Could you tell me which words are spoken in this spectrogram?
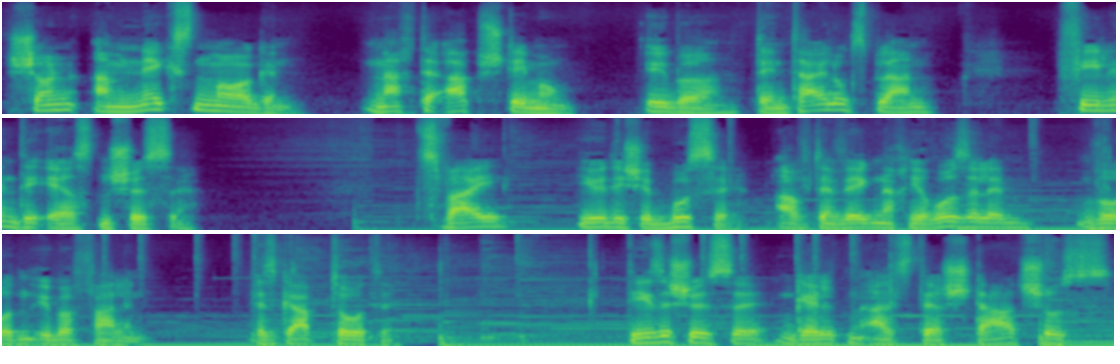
Schon am nächsten Morgen nach der Abstimmung über den Teilungsplan fielen die ersten Schüsse. Zwei jüdische Busse auf dem Weg nach Jerusalem wurden überfallen. Es gab Tote. Diese Schüsse gelten als der Startschuss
